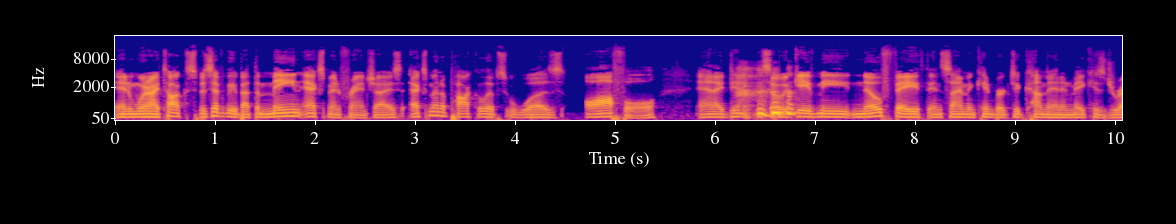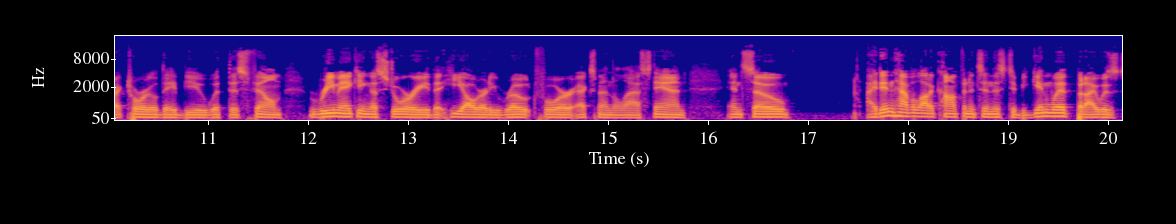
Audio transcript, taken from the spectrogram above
And when I talk specifically about the main X Men franchise, X Men Apocalypse was awful and I didn't. So it gave me no faith in Simon Kinberg to come in and make his directorial debut with this film, remaking a story that he already wrote for X Men: The Last Stand. And so I didn't have a lot of confidence in this to begin with, but I was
